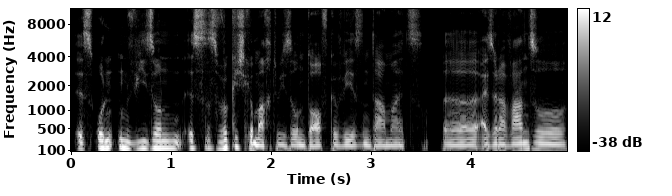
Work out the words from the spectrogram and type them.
ist unten wie so ein, ist es wirklich gemacht wie so ein Dorf gewesen damals. Äh, also da waren so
